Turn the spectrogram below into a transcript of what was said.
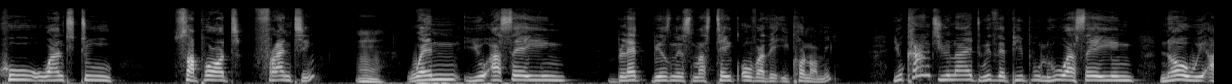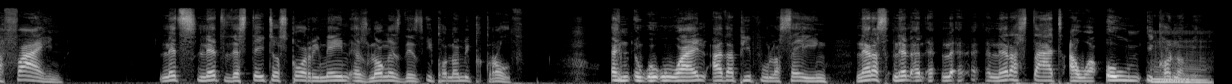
who want to support fronting when you are saying black business must take over the economy. You can't unite with the people who are saying, no, we are fine. Let's let the status quo remain as long as there's economic growth. And while other people are saying let us let, let, let, us start our own economy. Mm,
